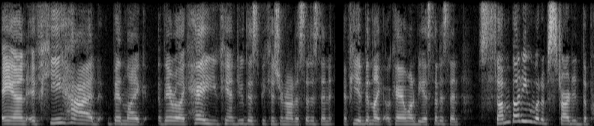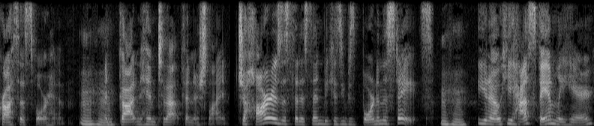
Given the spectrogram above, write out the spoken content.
And if he had been like, they were like, hey, you can't do this because you're not a citizen. If he had been like, okay, I want to be a citizen, somebody would have started the process for him mm-hmm. and gotten him to that finish line. Jahar is a citizen because he was born in the States. Mm-hmm. You know, he has family here.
